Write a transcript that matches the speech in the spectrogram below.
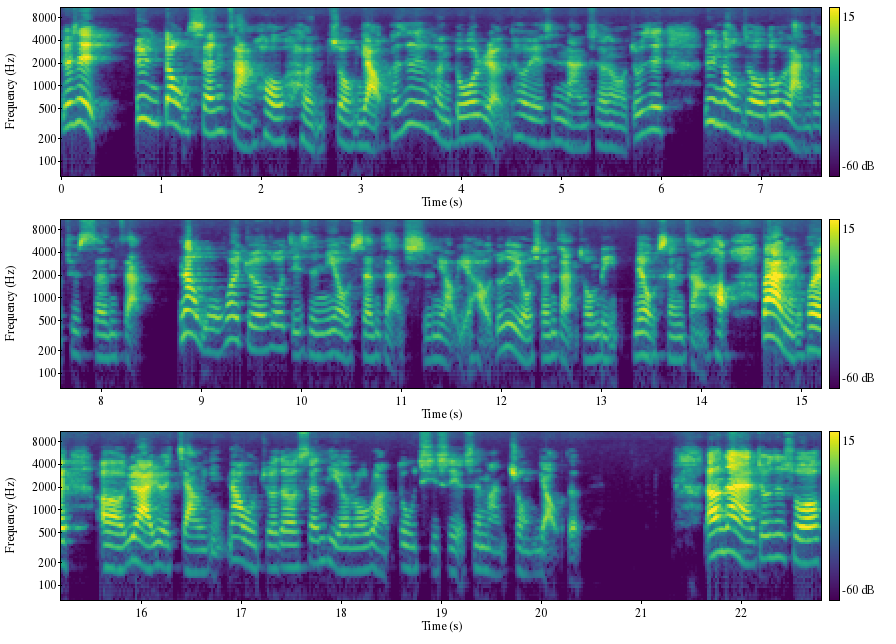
就是。运动伸展后很重要，可是很多人，特别是男生哦，就是运动之后都懒得去伸展。那我会觉得说，即使你有伸展十秒也好，就是有伸展总比没有伸展好，不然你会呃越来越僵硬。那我觉得身体的柔软度其实也是蛮重要的。然后再来就是说，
